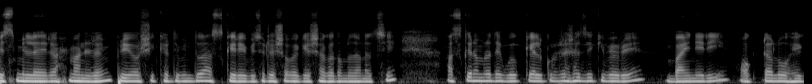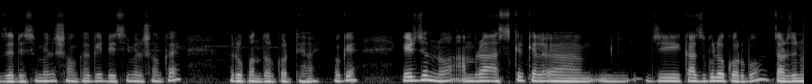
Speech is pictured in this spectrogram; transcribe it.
বিসমিল্লাহ রহমান রহিম। প্রিয় শিক্ষার্থীবৃন্দ, আজকের এপিসোডে সবাইকে স্বাগতম জানাচ্ছি। আজকের আমরা দেখব ক্যালকুলেটার সাহায্যে কীভাবে বাইনারি অক্টাল ও হেক্সাডেসিমেল সংখ্যাকে ডেসিমেল সংখ্যায় রূপান্তর করতে হয় ওকে এর জন্য আমরা আজকের যে কাজগুলো করব, তার জন্য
